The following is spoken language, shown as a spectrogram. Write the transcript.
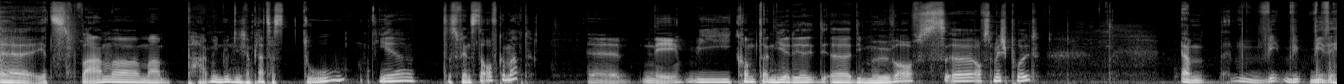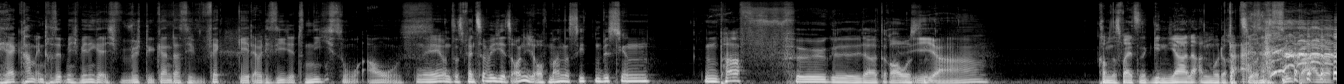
Äh, jetzt waren wir mal paar Minuten nicht am Platz. Hast du dir das Fenster aufgemacht? Äh, nee. Wie kommt dann hier die, die, äh, die Möwe aufs, äh, aufs Mischpult? Ähm, wie, wie, wie sie herkam, interessiert mich weniger. Ich wüsste gern, dass sie weggeht, aber die sieht jetzt nicht so aus. Nee, und das Fenster will ich jetzt auch nicht aufmachen. Das sieht ein bisschen ein paar Vögel da draußen. Ja. Komm, das war jetzt eine geniale Anmoderation. Super, also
